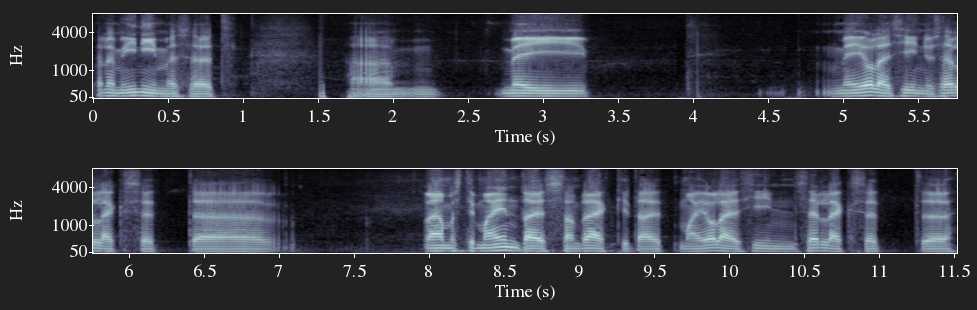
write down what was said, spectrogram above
me oleme inimesed ähm, me ei, me ei ole siin ju selleks, et äh, vähemasti ma enda eest saan rääkida, et ma ei ole siin selleks, et äh,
